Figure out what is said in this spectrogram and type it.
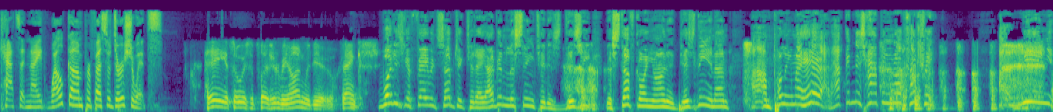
Cats at Night. Welcome, Professor Dershowitz. Hey, it's always a pleasure to be on with you. Thanks. What is your favorite subject today? I've been listening to this Disney, the stuff going on in Disney, and I'm I'm pulling my hair out. How can this happen in our country? Uh, me, and you,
